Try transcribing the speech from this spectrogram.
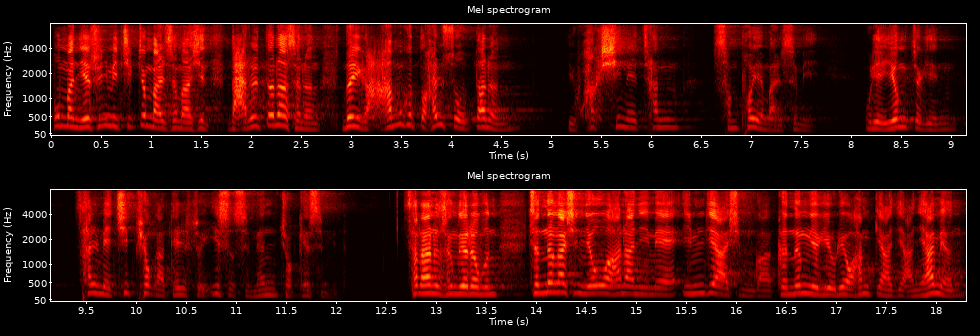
뿐만 예수님이 직접 말씀하신 나를 떠나서는 너희가 아무것도 할 수 없다는 이 확신에 찬 선포의 말씀이 우리의 영적인 삶의 지표가 될 수 있었으면 좋겠습니다. 사랑하는 성도 여러분, 전능하신 여호와 하나님의 임재하심과 그 능력이 우리와 함께하지 아니하면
